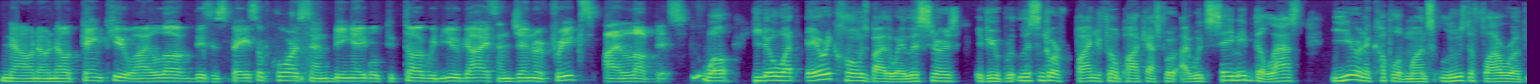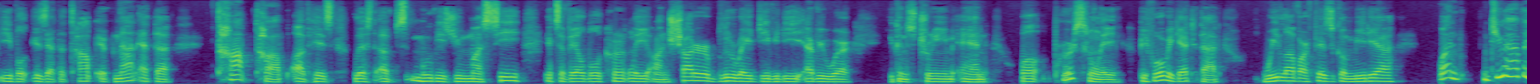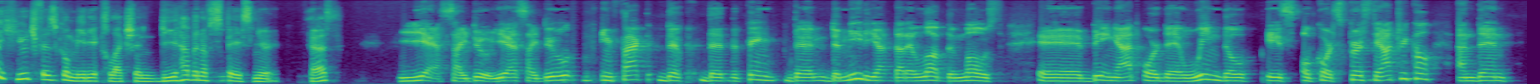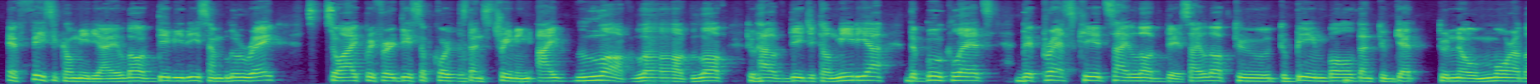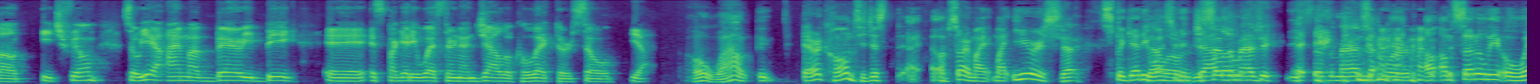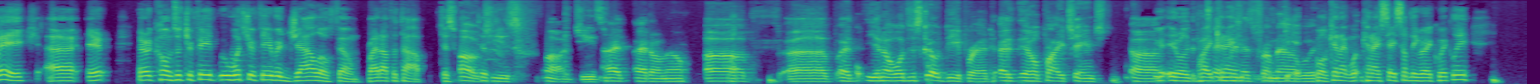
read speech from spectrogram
No, no, no. Thank you. I love this space, of course, and being able to talk with you guys and genre freaks. I love this. Well, you know what? Eric Holmes, by the way, listeners, if you listen to our Find Your Film podcast for, I would say maybe the last year and a couple of months, Luz the Flower of Evil is at the top, if not at the top top of his list of movies you must see. It's available currently on Shudder, Blu-ray, DVD, everywhere you can stream. And well, personally, before we get to that, we love our physical media one, do you have a huge physical media collection? Do you have enough space in your yes? Yes, I do. Yes, I do. In fact, the the, the thing, the the media that I love the most uh, being at or the window is, of course, first theatrical and then a physical media. I love DVDs and Blu-ray. So I prefer this, of course, than streaming. I love, love, love to have digital media, the booklets, the press kits. I love this. I love to to be involved and to get to know more about each film. So yeah, I'm a very big uh, spaghetti western and giallo collector. So yeah. Oh wow. Eric Holmes, he just, I, am sorry, my, my ears, yeah. spaghetti, Giallo. western, and giallo. You said the magic, you said the magic word. I'm suddenly awake. Uh, Eric Holmes, what's your favorite? What's your favorite Giallo film? Right off the top, just oh jeez, oh jeez, I, I don't know. Uh, uh, you know, we'll just go deep red. Uh, it'll probably change. Uh, it'll probably ten minutes I, from now. Well, can I can I say something very quickly?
